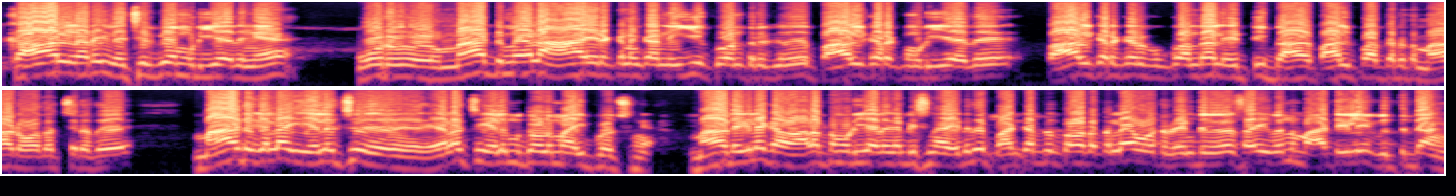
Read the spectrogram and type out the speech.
கால் நடை வச்சிருக்கவே முடியாதுங்க. ஒரு மாட்டு மேல ஆயிரக்கணக்கான நெய் கொண்டு இருக்குது. பால் கறக்க முடியாது. பால் கறக்கறதுக்கு உட்காந்தாலும் எட்டி பா- பால் பாத்திரத்தை மாடு உதச்சிருது. மாடுகள்லாம் இழைச்சு இழைச்சு எலும்பு தோலும் ஆகி போச்சுங்க. மாடுகளை வளர்த்த முடியாத கண்டிஷன் ஆயிடுது. பக்கத்து தோட்டத்துல ஒரு ரெண்டு விவசாயி வந்து மாட்டுகளையும் வித்துட்டாங்க.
